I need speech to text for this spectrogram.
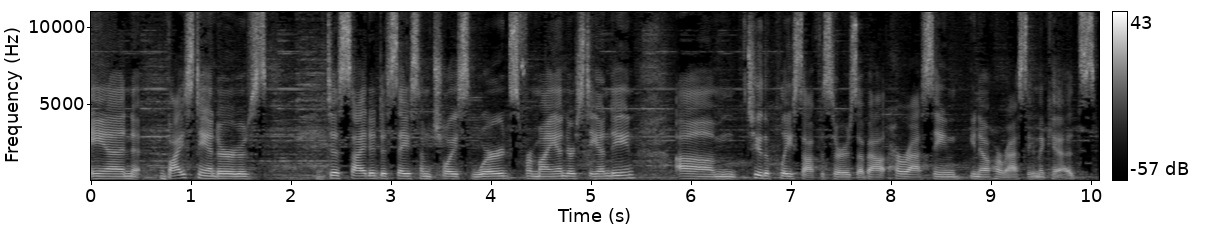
and bystanders decided to say some choice words, from my understanding, um, to the police officers about harassing, you know, harassing the kids.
